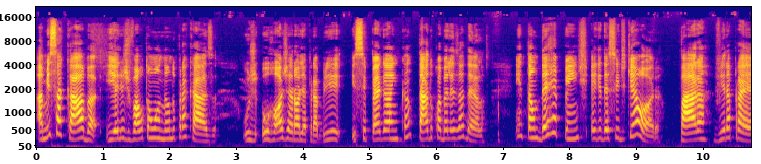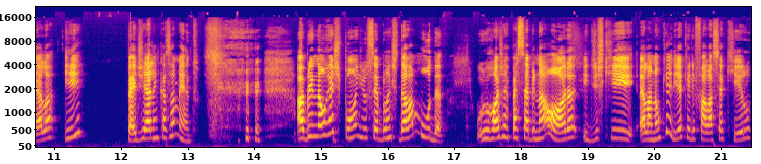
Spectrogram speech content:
A missa acaba e eles voltam andando para casa. O, o, Roger olha para Bri e se pega encantado com a beleza dela. Então, de repente, ele decide que é hora. Para, vira para ela e pede ela em casamento. a Bri não responde e o semblante dela muda. O Roger percebe na hora e diz que ela não queria que ele falasse aquilo.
